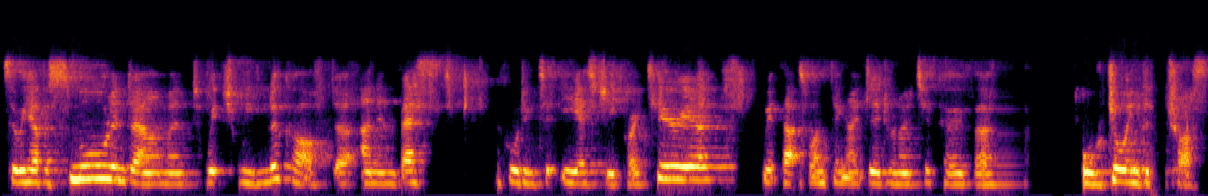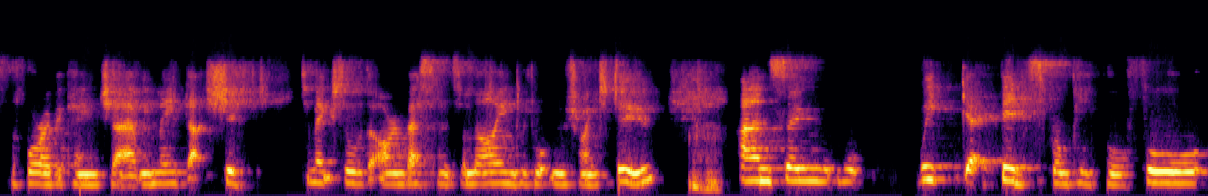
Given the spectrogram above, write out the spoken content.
So we have a small endowment which we look after and invest according to ESG criteria. That's one thing I did when I took over or joined the trust before I became chair. We made that shift to make sure that our investments aligned with what we were trying to do. Mm-hmm. And so we get bids from people for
